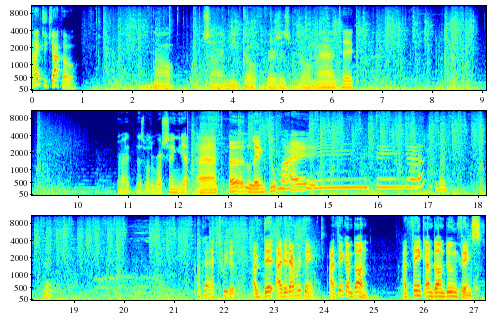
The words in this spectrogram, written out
Hi2Chaco. Now, Chaemiko versus Romantic. Right, that's what we're watching. Yeah, and a link to my thing. My. Okay, I tweeted. I did. I did everything. I think I'm done. I think I'm done doing things.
